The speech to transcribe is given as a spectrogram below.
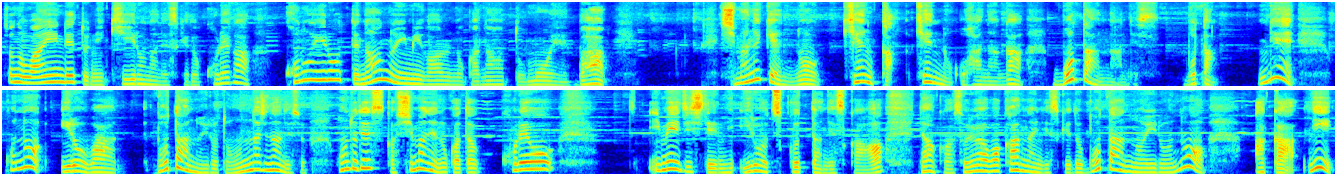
そのワインレッドに黄色なんですけど、これが、この色って何の意味があるのかなと思えば、島根県の県花、県のお花がボタンなんです。ボタン。で、この色はボタンの色と同じなんですよ。本当ですか？島根の方、これをイメージして色を作ったんですか？なんかそれはわかんないんですけど、ボタンの色の赤に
